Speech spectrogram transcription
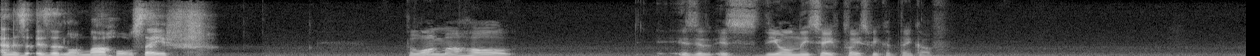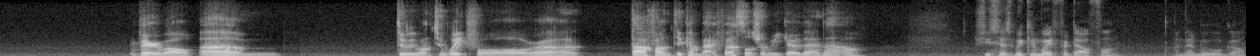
And is is the Longma Hall safe? The Longma Hall is is the only safe place we could think of. Very well. Um, do we want to wait for uh, to come back first, or shall we go there now? She says we can wait for Dao Feng, and then we will go.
